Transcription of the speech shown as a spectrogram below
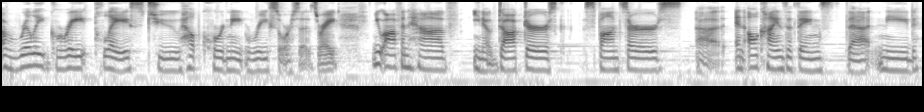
a really great place to help coordinate resources, right? You often have, you know, doctors, sponsors, uh, and all kinds of things that need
